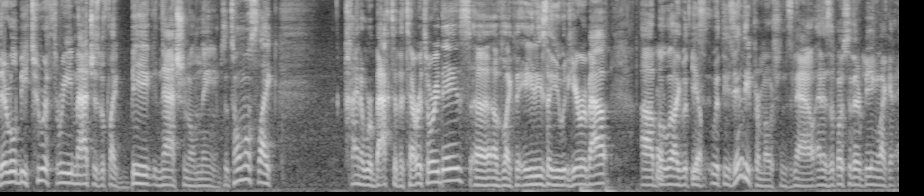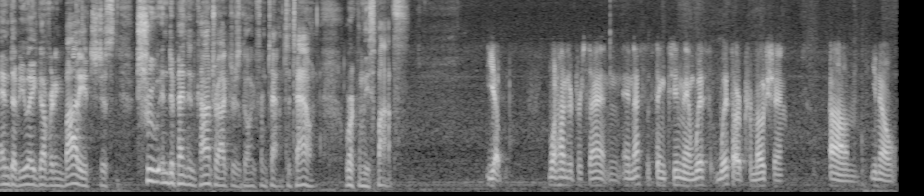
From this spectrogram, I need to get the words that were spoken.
there will be two or three matches with like big national names. It's almost like kind of we're back to the territory days uh, of like the 80s that you would hear about uh, but like with these with these indie promotions now and as opposed to there being like an nwa governing body it's just true independent contractors going from town to town working these spots Yep, one hundred percent, and and that's the thing too, man. With with our promotion, um, you know,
